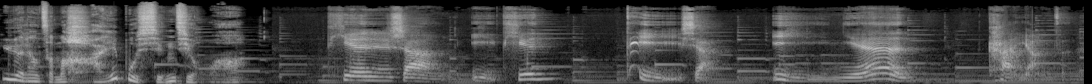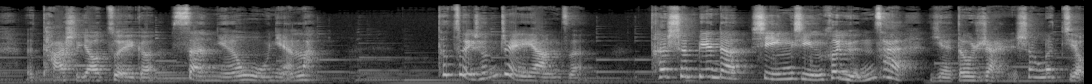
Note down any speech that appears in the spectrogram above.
月亮怎么还不醒酒啊？天上一天，地下一年，看样子他是要醉个三年五年了。他醉成这样子，他身边的星星和云彩也都染上了酒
